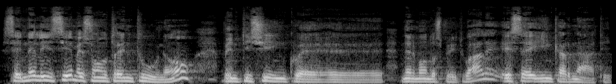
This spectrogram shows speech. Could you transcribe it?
se nell'insieme sono 31, 25 eh, nel mondo spirituale e 6 incarnati.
